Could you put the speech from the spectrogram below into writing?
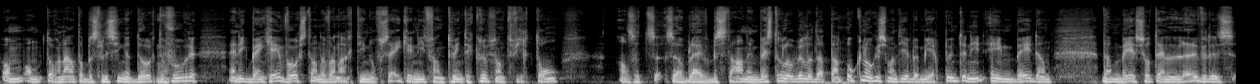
Om, om toch een aantal beslissingen door te voeren. En ik ben geen voorstander van 18 of zeker niet van 20 clubs, want Virton als het zou blijven bestaan. In Westerlo willen dat dan ook nog eens, want die hebben meer punten in 1B dan, dan Beerschot en Leuven. Dus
